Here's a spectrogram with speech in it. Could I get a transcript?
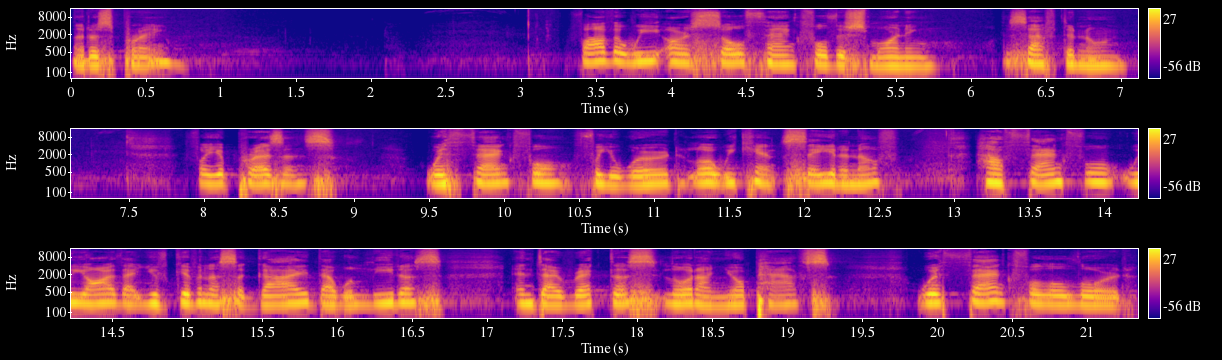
Let us pray. Father, we are so thankful this morning, this afternoon, for your presence. We're thankful for your word. Lord, we can't say it enough. How thankful we are that you've given us a guide that will lead us and direct us, Lord, on your paths. We're thankful, O oh Lord,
